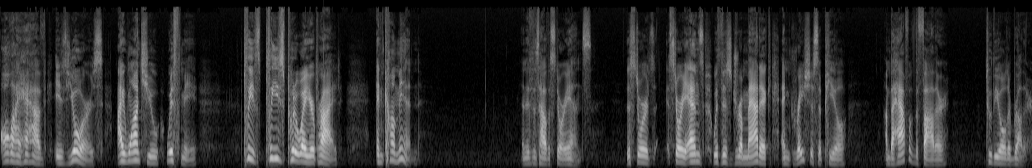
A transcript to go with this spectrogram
All I have is yours. I want you with me. Please, please put away your pride and come in. And this is how the story ends. This story, story ends with this dramatic and gracious appeal on behalf of the father to the older brother.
